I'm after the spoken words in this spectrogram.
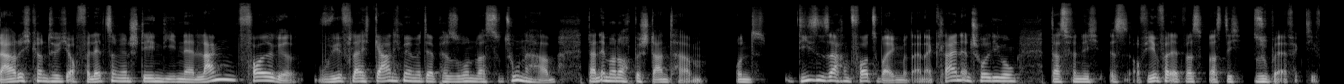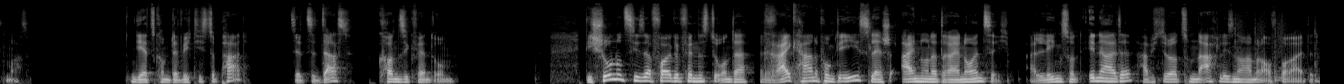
dadurch können natürlich auch Verletzungen entstehen, die in der langen Folge, wo wir vielleicht gar nicht mehr mit der Person was zu tun haben, dann immer noch Bestand haben. Und diesen Sachen vorzubeugen mit einer kleinen Entschuldigung, das finde ich, ist auf jeden Fall etwas, was dich super effektiv macht. Und jetzt kommt der wichtigste Part. Setze das konsequent um. Die Shownotes dieser Folge findest du unter reikane.de slash 193. Alle Links und Inhalte habe ich dir dort zum Nachlesen noch einmal aufbereitet.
